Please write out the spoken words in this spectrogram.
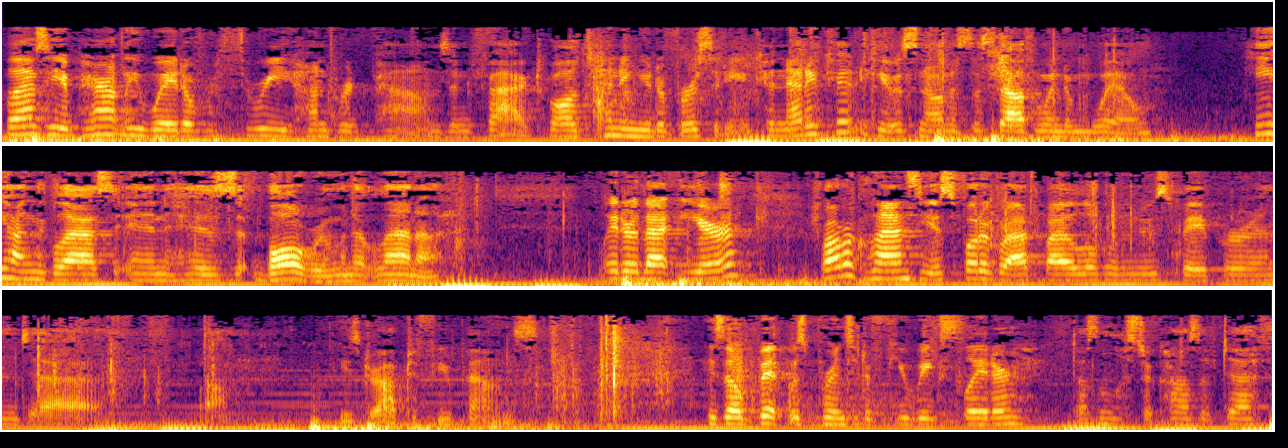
Clancy apparently weighed over 300 pounds. In fact, while attending university in Connecticut, he was known as the South Wyndham Whale. He hung the glass in his ballroom in Atlanta. Later that year, Robert Clancy is photographed by a local newspaper and, uh, well, he's dropped a few pounds. His obit was printed a few weeks later, doesn't list a cause of death.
